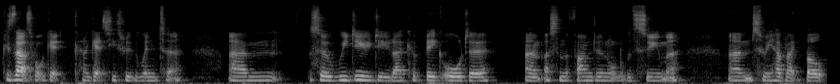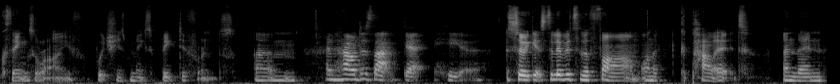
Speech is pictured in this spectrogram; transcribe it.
because that's what get kind of gets you through the winter. Um, so we do do like a big order. Um, us and the farm do an order with Suma. Um, so we have like bulk things arrive, which is makes a big difference. Um, And how does that get here? so it gets delivered to the farm on a pallet, and then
